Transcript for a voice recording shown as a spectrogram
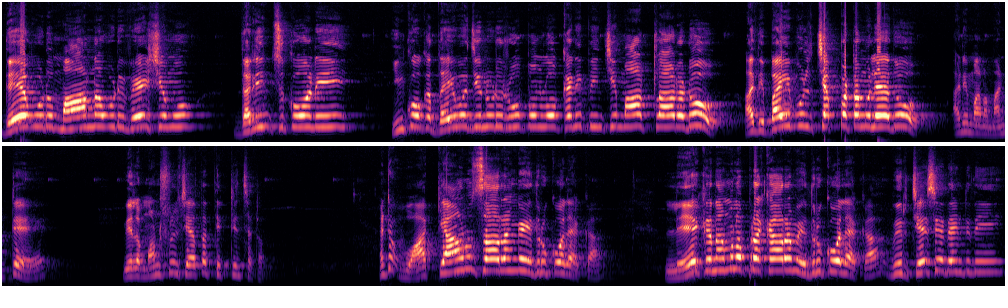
దేవుడు మానవుడి వేషము ధరించుకొని ఇంకొక దైవజనుడి రూపంలో కనిపించి మాట్లాడడు. అది బైబుల్ చెప్పటము లేదు అని మనం అంటే వీళ్ళ మనుషుల చేత తిట్టించటం. అంటే వాక్యానుసారంగా ఎదుర్కోలేక లేఖనముల ప్రకారం ఎదుర్కోలేక వీరు చేసేదేంటిది?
